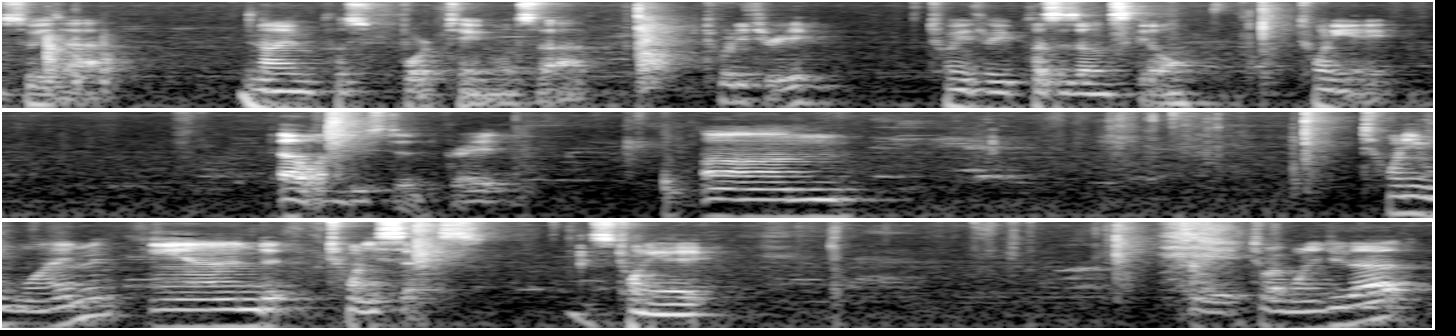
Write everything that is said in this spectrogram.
So he's at 9 plus 14. What's that? 23. 23 plus his own skill. 28. Oh, unboosted. Great. Um, 21 and 26. It's 28. Wait, do I want to do that?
